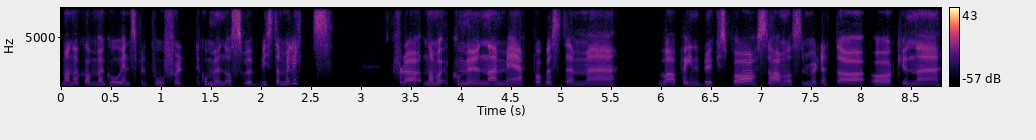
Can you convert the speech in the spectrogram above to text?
man har kommet med gode innspill på hvorfor kommunen også bør bistå med litt. For da, når kommunen er med på å bestemme hva pengene brukes på, så har man også mulighet da å kunne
